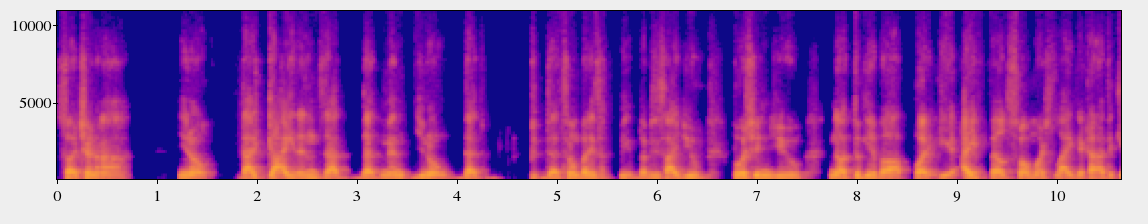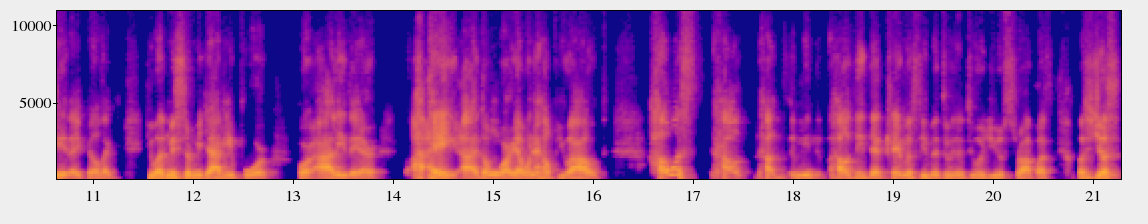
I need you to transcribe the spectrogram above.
such an uh, you know, that guidance that that meant you know that that somebody's beside you pushing you not to give up. But it, I felt so much like the Karate Kid. I felt like he was Mr. Miyagi for for Ali there. Hey, uh, don't worry, I want to help you out. How was how how I mean how did the chemistry between the two of you struck? Was was just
